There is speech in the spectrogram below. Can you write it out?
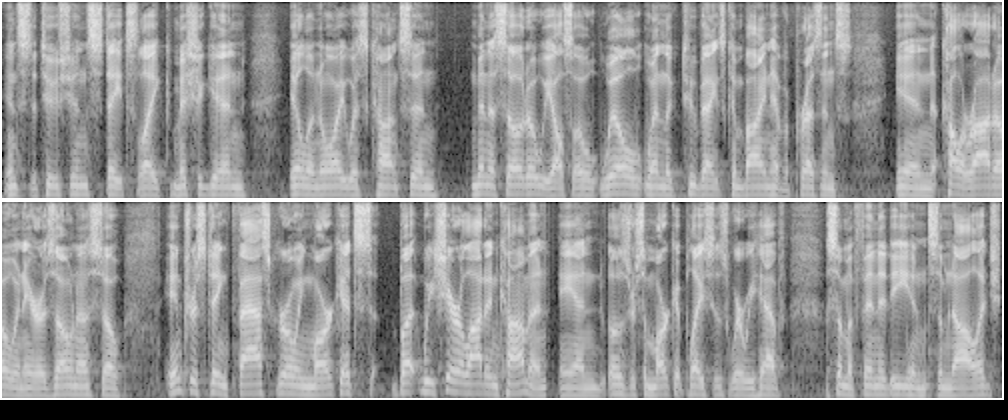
institution, states like Michigan, Illinois, Wisconsin, Minnesota. We also will, when the two banks combine, have a presence in Colorado and Arizona. So interesting, fast growing markets, but we share a lot in common. And those are some marketplaces where we have some affinity and some knowledge.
